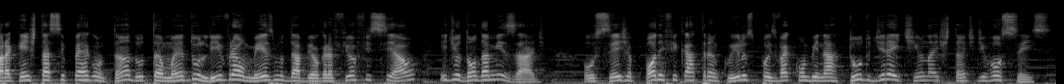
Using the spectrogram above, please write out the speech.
Para quem está se perguntando, o tamanho do livro é o mesmo da biografia oficial e de O Dom da Amizade, ou seja, podem ficar tranquilos, pois vai combinar tudo direitinho na estante de vocês.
